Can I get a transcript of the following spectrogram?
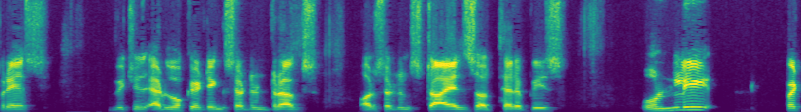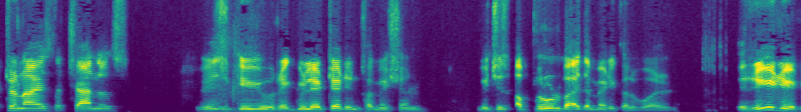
press which is advocating certain drugs or certain styles or therapies. Only patronize the channels which give you regulated information which is approved by the medical world. Read it.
